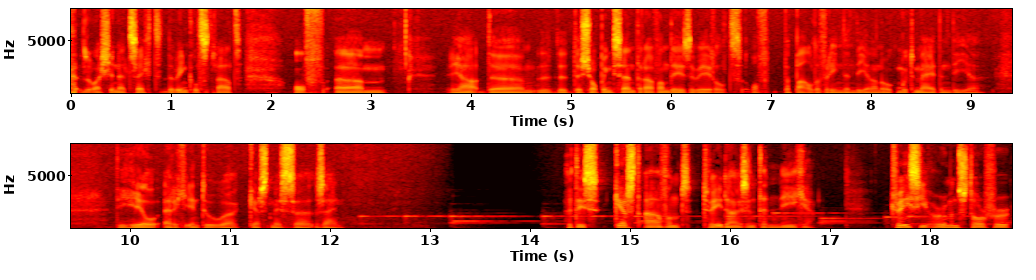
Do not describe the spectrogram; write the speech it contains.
Zoals je net zegt, de winkelstraat. Of... Um, ja, de, de, de shoppingcentra van deze wereld of bepaalde vrienden die je dan ook moet mijden die, uh, die heel erg into uh, kerstmis uh, zijn. Het is kerstavond 2009. Tracy Hermanstorfer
